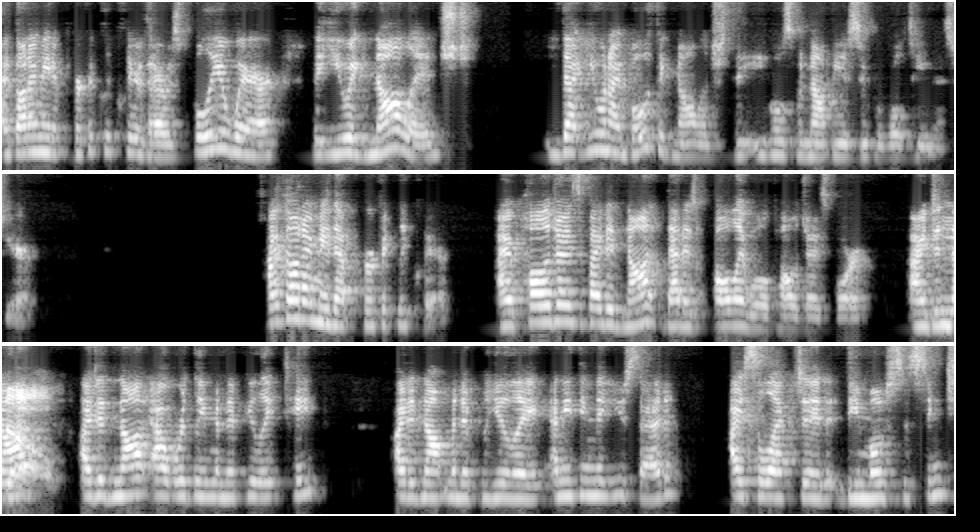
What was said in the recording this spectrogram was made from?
i thought i made it perfectly clear that i was fully aware that you acknowledged that you and i both acknowledged the eagles would not be a super bowl team this year i thought i made that perfectly clear i apologize if i did not that is all i will apologize for i did not No. I did not outwardly manipulate tape. I did not manipulate anything that you said. I selected the most succinct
